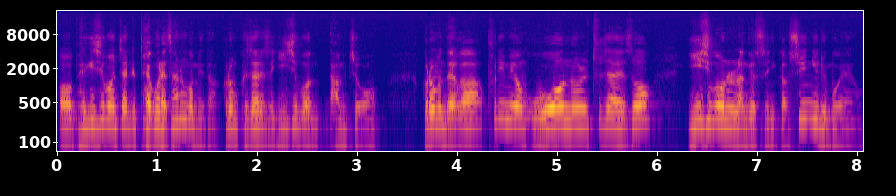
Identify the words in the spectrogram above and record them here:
어, 120원짜리 100원에 사는 겁니다. 그럼 그 자리에서 20원 남죠. 그러면 내가 프리미엄 5원을 투자해서 20원을 남겼으니까 수익률이 뭐예요?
